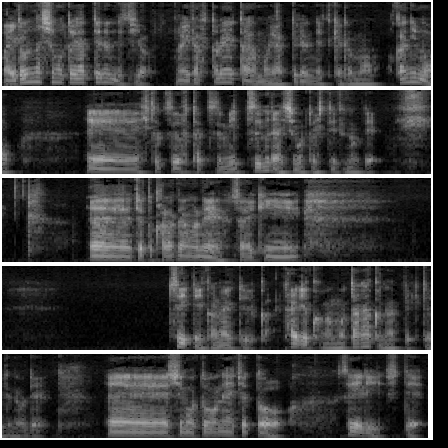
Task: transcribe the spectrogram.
まあいろんな仕事やってるんですよ。まあイラストレーターもやってるんですけども、他にも、えー、一つ、二つ、三つぐらい仕事してるので、えー、ちょっと体がね、最近、ついていかないというか、体力が持たなくなってきてるので、えー、仕事をね、ちょっと整理して、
